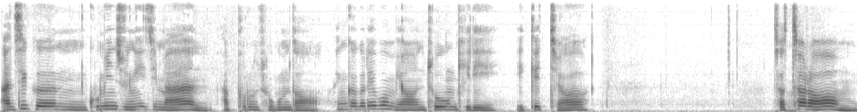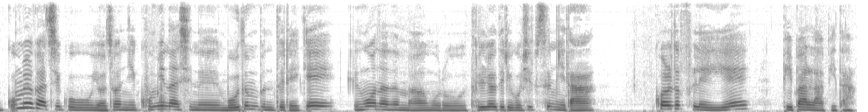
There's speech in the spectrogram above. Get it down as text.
아직은 고민 중이지만 앞으로 조금 더 생각을 해보면 좋은 길이 있겠죠. 저처럼 꿈을 가지고 여전히 고민하시는 모든 분들에게 응원하는 마음으로 들려드리고 싶습니다. 콜드플레이의 비발라비다.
